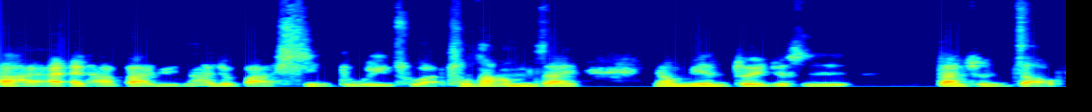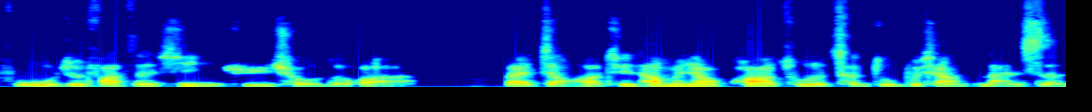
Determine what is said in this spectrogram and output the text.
他还爱他伴侣，那他就把性独立出来。通常他们在要面对就是单纯找服务，就是发生性需求的话来讲的话，其实他们要跨出的程度不像男生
